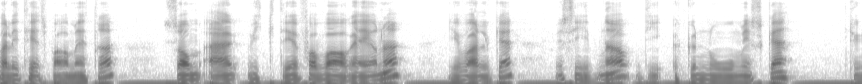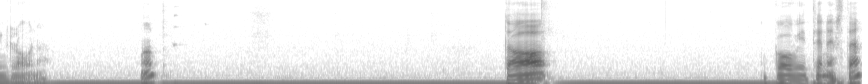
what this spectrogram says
kvalitetsparametere som er viktige for vareeierne i valget ved siden av de økonomiske tyngdelovene. Ja? Da går vi til neste.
